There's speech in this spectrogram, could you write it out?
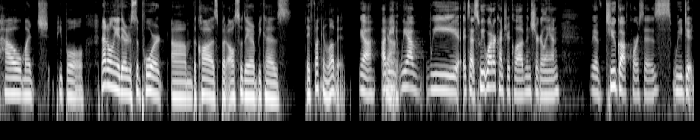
how much people not only are there to support um, the cause, but also there because they fucking love it. Yeah. I Yeah. mean, we have, we, it's at Sweetwater Country Club in Sugarland. We have two golf courses. We do.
